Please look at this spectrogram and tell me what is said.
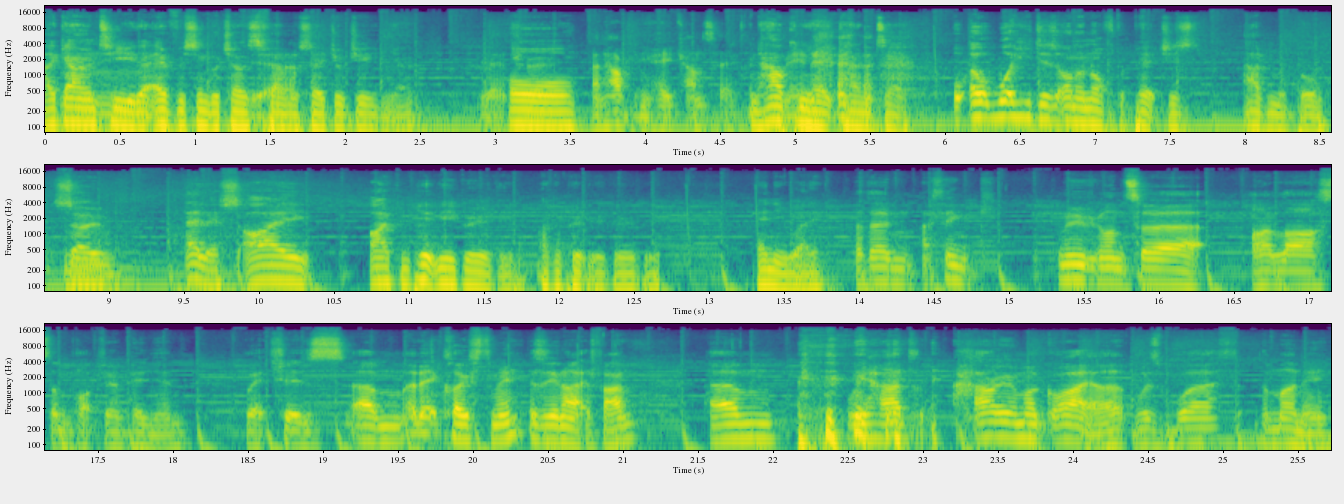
I guarantee you that every single Chelsea fan will say Jorginho. Yeah, Or- and how can you hate Kante? And how I can you hate Kante? Or- or what he does on and off the pitch is admirable. So, Mm. Ellis, I I completely agree with you. I completely agree with you. Anyway, But then I think moving on to our last unpopular opinion, which is um, a bit close to me as a United fan. Um, we had Harry Maguire was worth the money,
